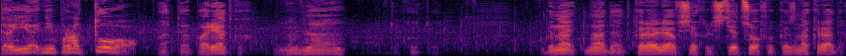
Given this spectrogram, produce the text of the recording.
Да я не про то. А ты о порядках? Ну да. Так это... Гнать надо от короля всех льстецов и казнокрадов.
